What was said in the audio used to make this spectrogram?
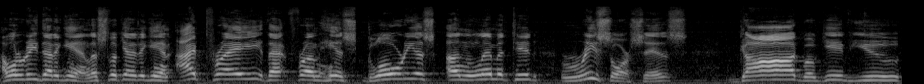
I want to read that again. Let's look at it again. I pray that from His glorious, unlimited resources, God will give you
